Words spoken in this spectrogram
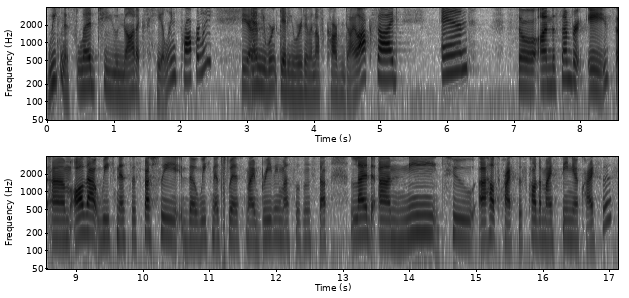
weakness, led to you not exhaling properly. Yeah. And you weren't getting rid of enough carbon dioxide and so on December 8th, um, all that weakness, especially the weakness with my breathing muscles and stuff, led um, me to a health crisis called a myasthenia crisis.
